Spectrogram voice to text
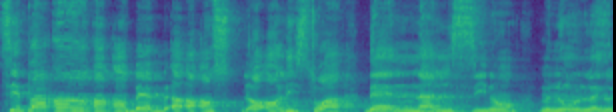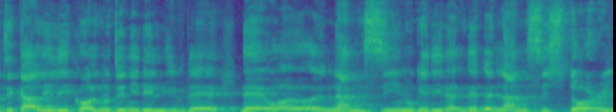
C'est pas en, en, en, bébé- en, l'histoire de Nancy, non? Mais nous, là, nous t'es calé l'école, nous tenons des livres de, de euh, euh, Nancy, nous dit de, de- de Nancy Story.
